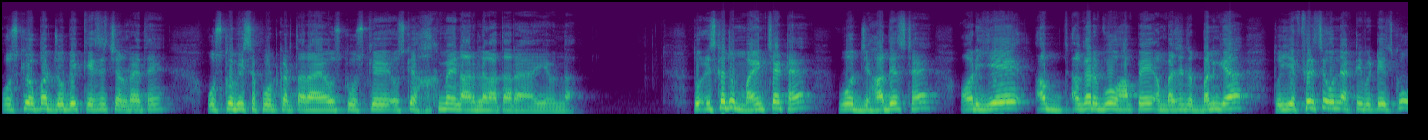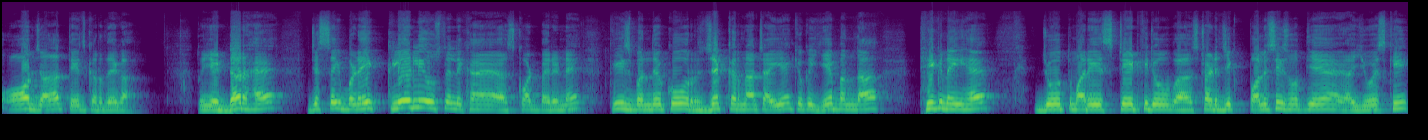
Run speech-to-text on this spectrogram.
उसके ऊपर जो भी केसेस चल रहे थे, उसको भी सपोर्ट करता रहा है। उसको, उसके उसके हक में नारे लगाता रहा है ये बंदा। तो इसका जो माइंडसेट है, वो जिहादिस्ट है और ये अब अगर वो वहाँ पे अम्बेसडर बन गया तो ये फिर से उन एक्टिविटीज़ को और ज़्यादा तेज कर देगा। तो ये डर है जिससे बड़े ही क्लियरली उसने लिखा है स्कॉट बेरी ने, कि इस बंदे को रिजेक्ट करना चाहिए, क्योंकि ये बंदा ठीक नहीं है, जो तुम्हारी स्टेट की जो स्ट्रेटेजिक पॉलिसीज़ होती है यूएस की,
